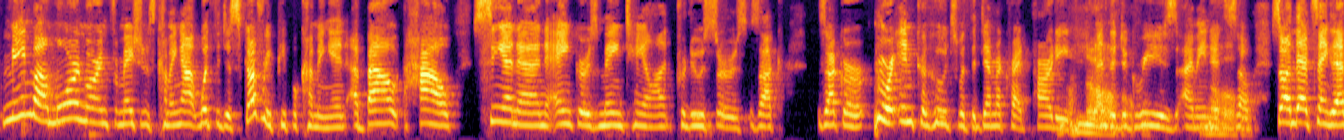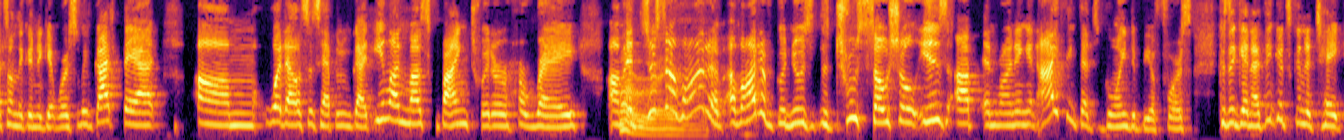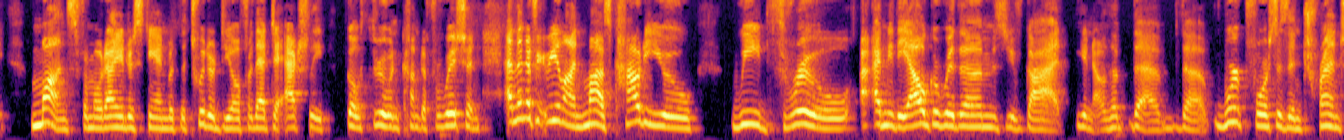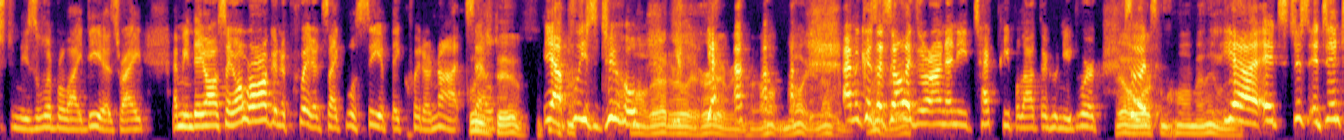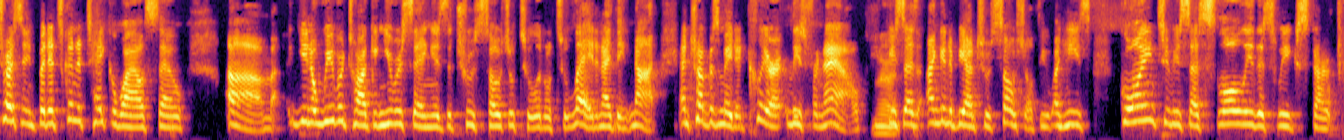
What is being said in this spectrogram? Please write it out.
Meanwhile, more and more information is coming out with the Discovery people coming in about how CNN anchors, main talent, producers, Zuck Zucker were in cahoots with the Democrat Party No. and the degrees. I mean, No. it's so so. I'm not saying that's only going to get worse. So we've got that. Um, what else has happened? We've got Elon Musk buying Twitter. Hooray! Um, it's just a lot of a lot of good news. The Truth Social is up and running, and I think that's going to be a force because again, I think it's going to take months, from what I understand, with the Twitter deal for that to actually go through and come to fruition. And then if you're Elon Musk, how do you? Weed through i mean the algorithms you've got you know the the the workforce is entrenched in these liberal ideas right i mean they all say oh we're all going to quit it's like we'll see if they quit or not Please so do. yeah please do Oh, that really hurt Yeah. everyone. I mean because it's not like there aren't any tech people out there who need work They'll so work from home anyway. yeah it's just it's interesting but it's going to take a while so um you know we were talking you were saying is the truth social too little too late? And i think not. And trump has made it clear at least for now. He says i'm going to be on truth social. If you and he's going to he says slowly this week start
